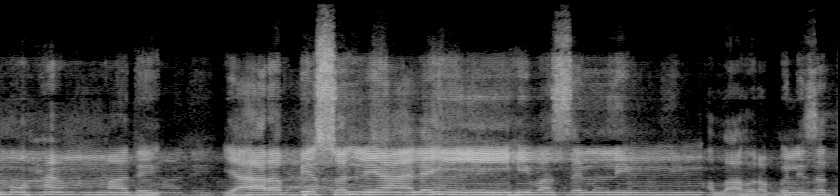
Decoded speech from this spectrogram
محمد يا رب صل عليه وسلم الله رب العزة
